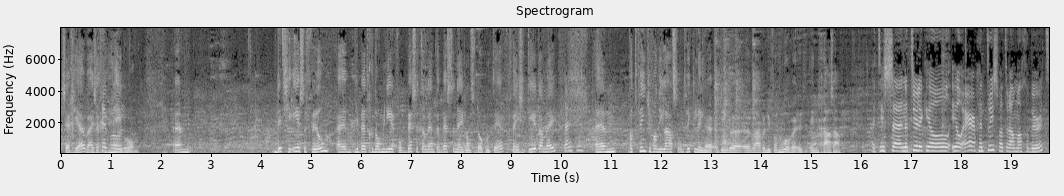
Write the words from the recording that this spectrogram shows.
Zeg je, hè? Wij zeggen Hebron. Hebron. Um, dit is je eerste film en je bent genomineerd voor beste talent en beste Nederlandse documentaire. Gefeliciteerd daarmee. Dank je. Um, wat vind je van die laatste ontwikkelingen die we, uh, waar we nu van horen in Gaza? Het is uh, natuurlijk heel, heel erg en triest wat er allemaal gebeurt.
